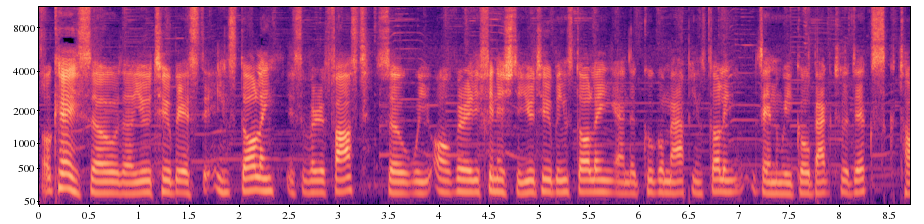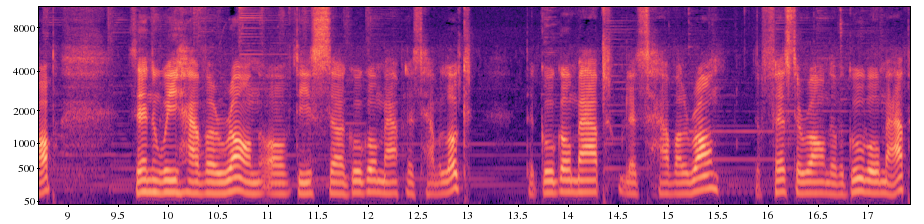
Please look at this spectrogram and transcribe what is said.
Okay, so the YouTube is installing. It's very fast. So we already finished the YouTube installing and the Google Map installing. Then we go back to the desktop. Then we have a run of this uh, Google Map. Let's have a look. The Google Map. Let's have a run. The first round of Google Map.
